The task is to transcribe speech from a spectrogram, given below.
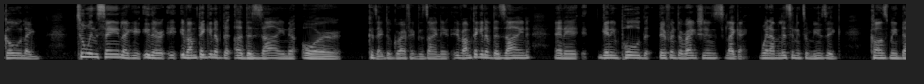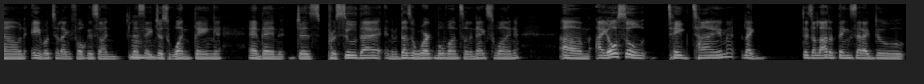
go like too insane. Like either if I'm thinking of the a design or because I do graphic design. If I'm thinking of design and it getting pulled different directions, like I, when I'm listening to music, calms me down, able to like focus on let's say just one thing and then just pursue that. And if it doesn't work, move on to the next one. Um, I also take time, like there's a lot of things that I do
